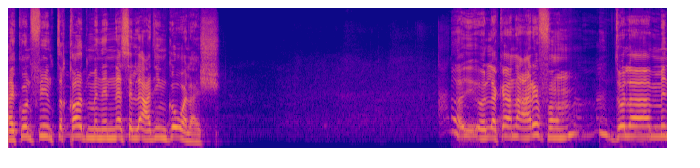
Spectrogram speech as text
هيكون في انتقاد من الناس اللي قاعدين جوه العش يقول لك أنا عارفهم. دول من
